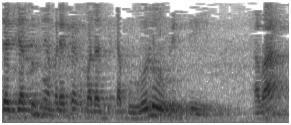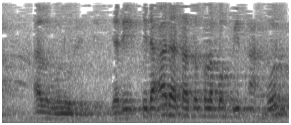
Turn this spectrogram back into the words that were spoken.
dan jatuhnya mereka kepada sikap hulu fiddin. Apa? Al-ghulu jadi tidak ada satu kelompok bid'ah pun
